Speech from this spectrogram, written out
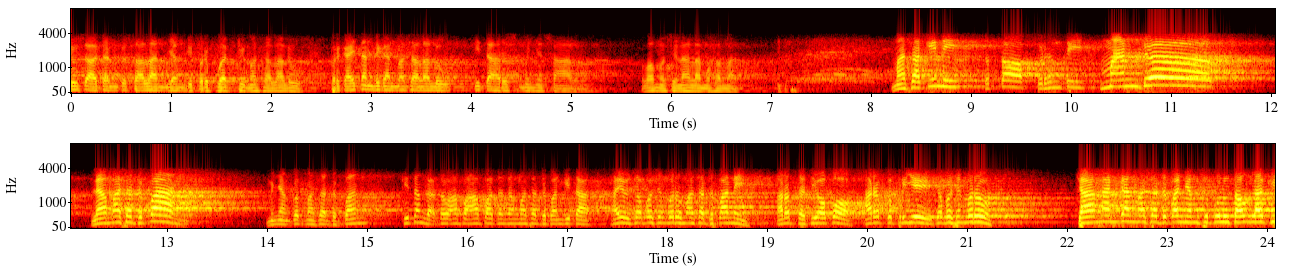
dosa dan kesalahan yang diperbuat di masa lalu. Berkaitan dengan masa lalu, kita harus menyesal. Allahumma sholli ala Muhammad. Masa kini tetap berhenti, mandek. Lah masa depan, menyangkut masa depan, kita nggak tahu apa-apa tentang masa depan kita. Ayo siapa sing weruh masa depan nih? Arab dadi apa? Arab kepriye? Siapa sing weruh? Jangankan masa depan yang 10 tahun lagi,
